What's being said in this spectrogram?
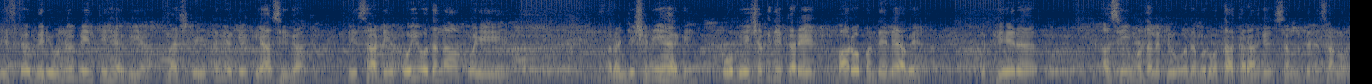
ਇਸ ਕਰਕੇ ਮੇਰੀ ਉਹਨੂੰ ਵੀ ਬੇਨਤੀ ਹੈਗੀ ਆ। ਮੈਂ ਸਟੇਜ ਤੇ ਵੀ ਅੱਗੇ ਕਿਹਾ ਸੀਗਾ ਕਿ ਸਾਡੀ ਕੋਈ ਉਹਦੇ ਨਾਲ ਕੋਈ ਰੰਜਿਸ਼ ਨਹੀਂ ਹੈਗੀ। ਉਹ ਬੇਸ਼ੱਕ ਦੀ ਕਰੇ, ਬਾਹਰੋਂ ਬੰਦੇ ਲਿਆਵੇ ਤੇ ਫਿਰ ਅਸੀਂ ਮਤਲਬ ਕਿ ਉਹਦਾ ਵਿਰੋਧਤਾ ਕਰਾਂਗੇ। ਸੰਗਤ ਨੇ ਸਾਨੂੰ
